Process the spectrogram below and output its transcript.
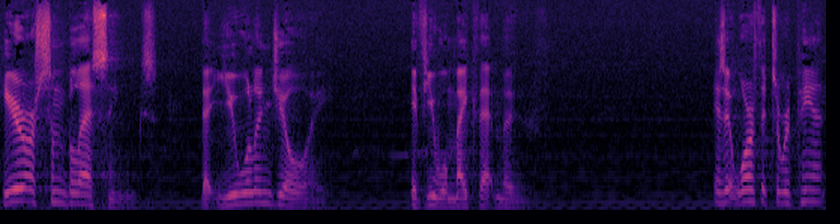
Here are some blessings that you will enjoy if you will make that move. Is it worth it to repent?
